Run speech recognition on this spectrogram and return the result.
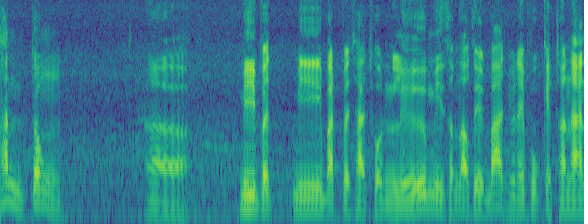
ท่านต้องออมีมีบัตรประชาชน หรือมีสำเนาทะเบียนบ้านอยู่ในภูเก็ตเท่านั้น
